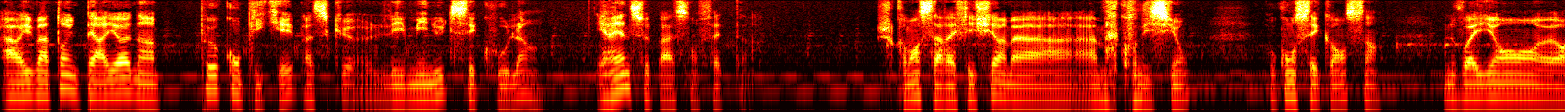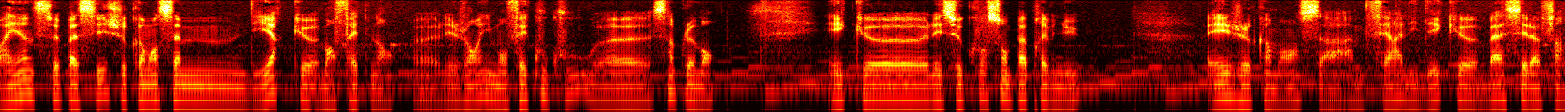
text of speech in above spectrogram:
Arrive maintenant une période un peu compliquée parce que les minutes s'écoulent et rien ne se passe en fait. Je commence à réfléchir à ma, condition, aux conséquences. Ne voyant euh, rien se passer, je commence à me dire que, en fait, non, euh, les gens, ils m'ont fait coucou, euh, simplement, et que les secours sont pas prévenus. Et je commence à me faire l'idée que, bah, c'est la fin.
